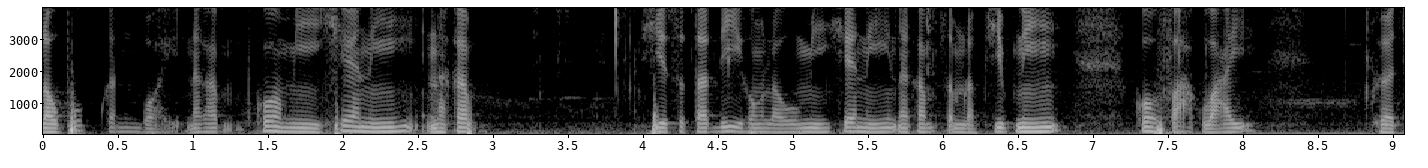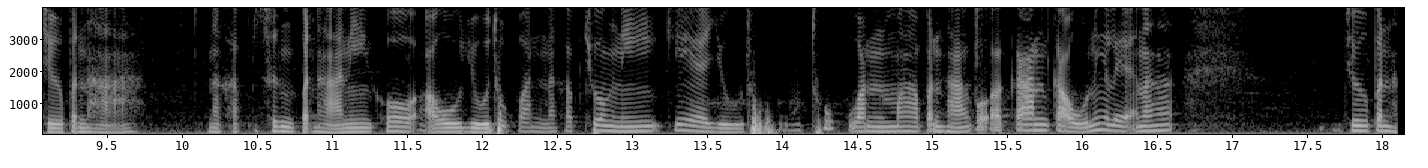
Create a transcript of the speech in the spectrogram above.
เราพบกันบ่อยนะครับ ก็มีแค่นี้นะครับเทียสตัดดี้ของเรามีแค่นี้นะครับสำหรับคลิปนี้ก็ฝากไว้เผื่อเจอปัญหานะครับ ซึ่งปัญหานี้ก็เอาอยู่ทุกวันนะครับ ช่วงนี้แก้อยู่ทุกทุกวันมาปัญหาก็อาการเก่านี่แหละนะฮะเจอปัญหา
